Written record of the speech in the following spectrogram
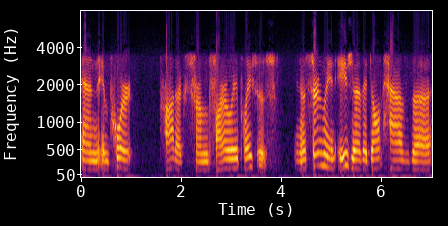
and import products from faraway places. You know, certainly in Asia, they don't have the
